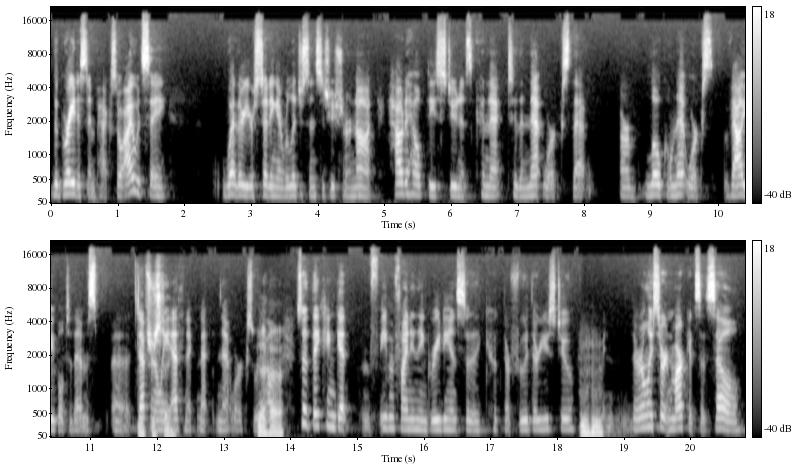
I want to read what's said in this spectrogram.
the greatest impact. So I would say, whether you're studying a religious institution or not, how to help these students connect to the networks that are local networks valuable to them, uh, definitely ethnic net- networks would Uh-huh. help, so that they can get even finding the ingredients so they cook their food they're used to. Mm-hmm. I mean, there are only certain markets that sell,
